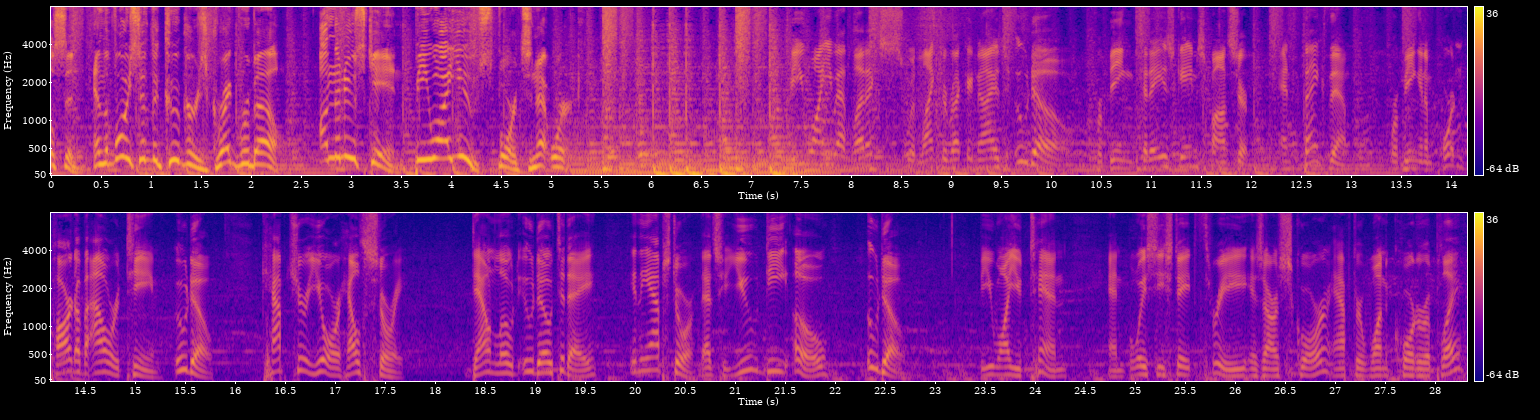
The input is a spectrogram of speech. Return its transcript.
Nelson and the voice of the Cougars, Greg Wrubell, on the Nu Skin, BYU Sports Network. BYU Athletics would like to recognize Udo for being today's game sponsor and thank them for being an important part of our team. Udo, capture your health story. Download Udo today in the App Store. That's U D O, Udo. BYU 10 and Boise State 3 is our score after one quarter of play.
